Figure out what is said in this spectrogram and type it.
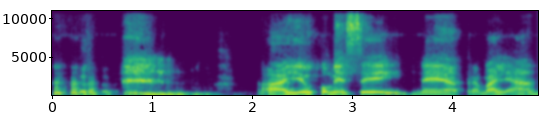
Aí eu comecei né, a trabalhar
